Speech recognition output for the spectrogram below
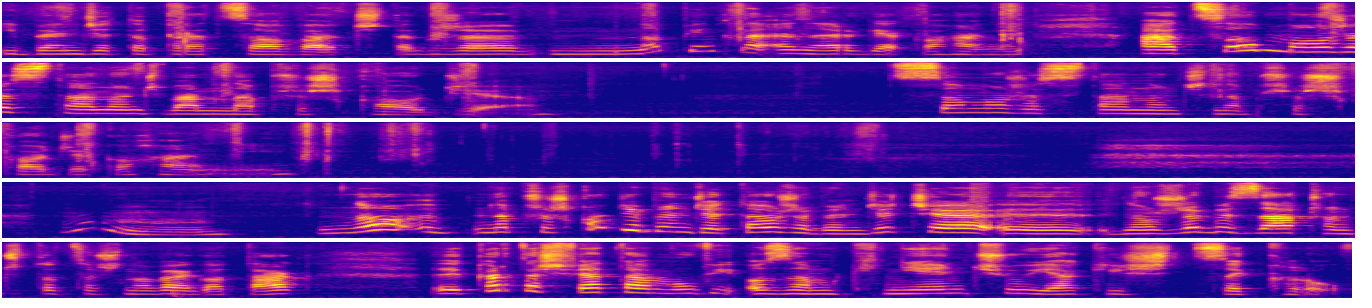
i będzie to pracować. Także mm, no piękna energia, kochani. A co może stanąć Wam na przeszkodzie? Co może stanąć na przeszkodzie, kochani? Hmm. No, y, na przeszkodzie będzie to, że będziecie, y, no, żeby zacząć to coś nowego, tak? Y, Karta świata mówi o zamknięciu jakichś cyklów.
